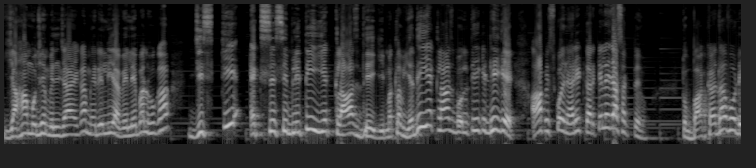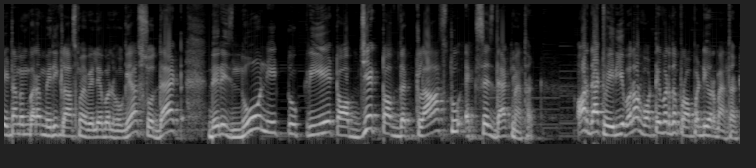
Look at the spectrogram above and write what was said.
यहाँ मुझे मिल जाएगा, मेरे लिए अवेलेबल होगा। जिसकी एक्सेसिबिलिटी ये क्लास देगी। मतलब यदि ये क्लास बोलती है कि ठीक है, आप इसको इनहेरिट करके ले जा सकते हो। तो बाकायदा वो डेटा मेंबर अब मेरी क्लास में अवेलेबल हो गया। So that there is no need to create object of the class to access that method और दैट वेरिएबल और वॉट एवर द प्रॉपर्टी और मैथड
